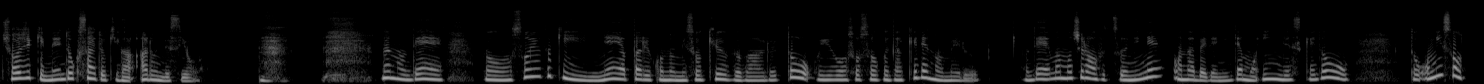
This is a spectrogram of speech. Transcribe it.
正直めんどくさい時があるんですよ。なのでそういう時にねやっぱりこの味噌キューブがあるとお湯を注ぐだけで飲めるので、まあ、もちろん普通にねお鍋で煮てもいいんですけどお味噌っ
